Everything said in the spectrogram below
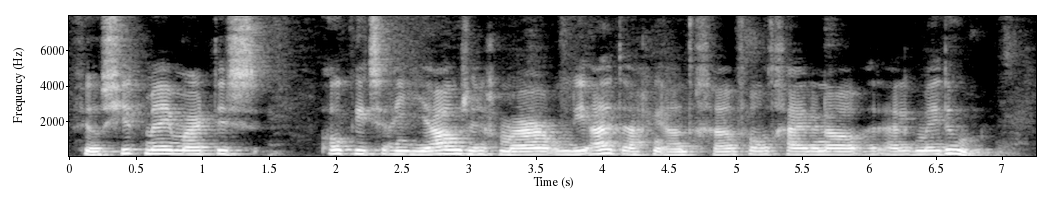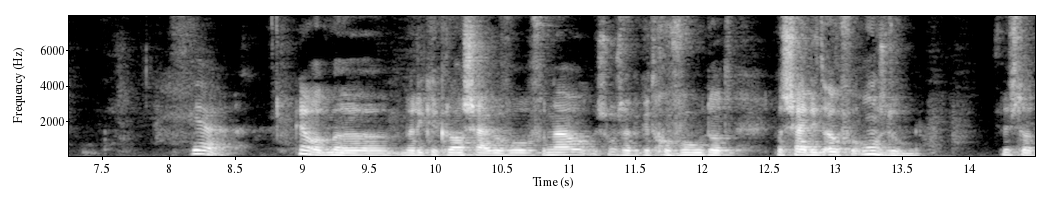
veel shit mee. Maar het is ook iets aan jou, zeg maar, om die uitdaging aan te gaan. Van wat ga je er nou uiteindelijk mee doen? Ja. Ja, want me- Marieke Krans zei bijvoorbeeld van nou, soms heb ik het gevoel dat, dat zij dit ook voor ons doen. Dus dat,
